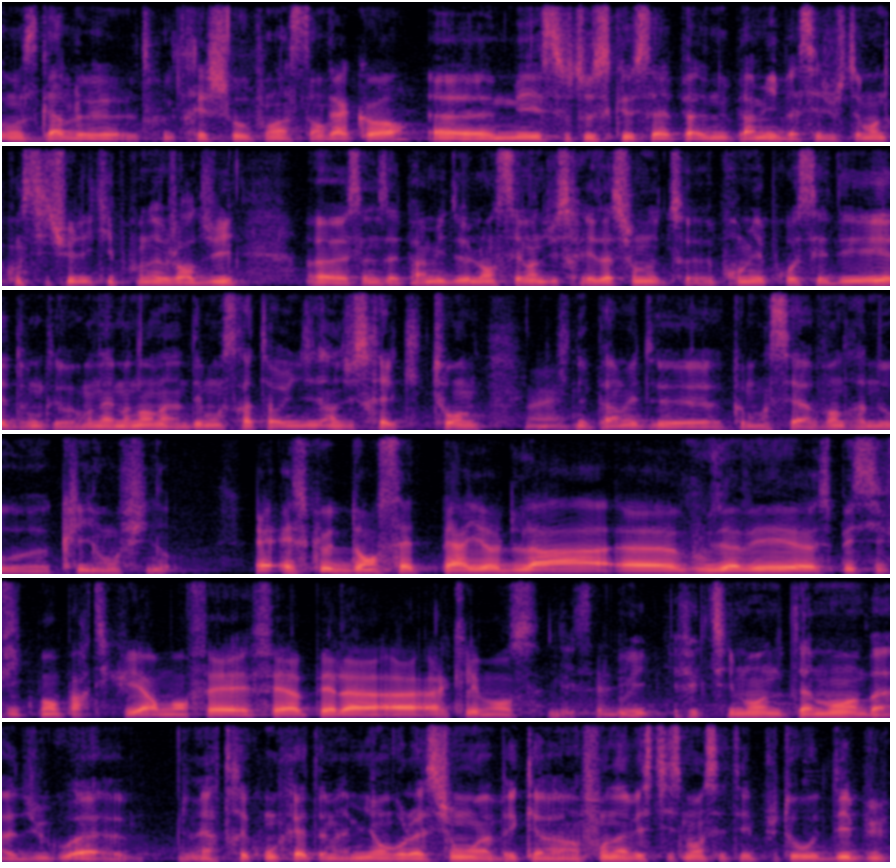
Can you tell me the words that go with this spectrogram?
on, se garde le, truc très chaud pour l'instant. D'accord. Euh, mais surtout, ce que ça nous a permis, bah, c'est justement de constituer l'équipe qu'on a aujourd'hui. ça nous a permis de lancer l'industrialisation de notre premier procédé. Donc, on a maintenant un démonstrateur industriel qui tourne, qui nous permet de commencer à vendre à nos clients finaux. Est-ce que dans cette période-là, euh, vous avez euh, spécifiquement, particulièrement fait, fait appel à, Clémence Oui, effectivement, notamment bah, du coup, euh, de manière très concrète, elle m'a mis en relation avec un fonds d'investissement. C'était plutôt au début,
